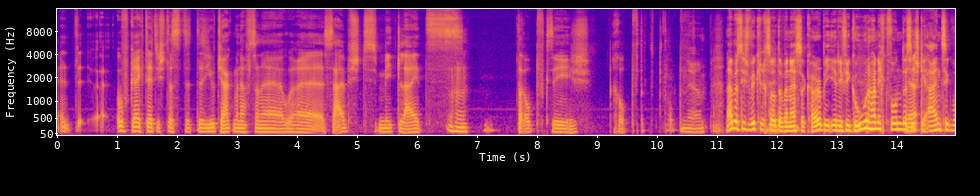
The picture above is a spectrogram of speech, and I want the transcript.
äh, aufgeregt hat, ist, dass der, Hugh Jackman auf so einen hure Selbstmitleidstropf Mhm. war. Kopf. Ja. Nein, aber es ist wirklich so, der Vanessa Kirby, ihre Figur habe ich gefunden, sie Ja. ist die einzige, die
